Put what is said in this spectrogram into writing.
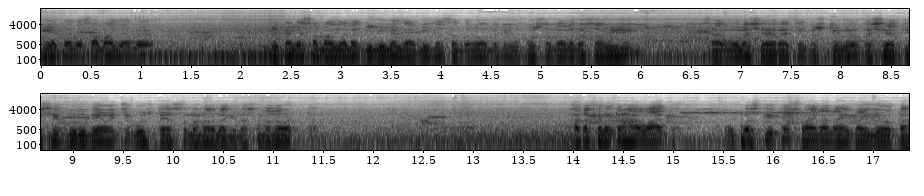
की एखाद्या समाजानं एखाद्या समाजाला दिलेल्या जागेच्या संदर्भामध्ये उपोषणाला बसावं ही सांगोला शहराच्या दृष्टीनं तशी अतिशय दुर्दैवाची गोष्ट आहे असं म्हणावं लागेल असं मला वाटतं. आता खरं तर हा वाद उपस्थितच व्हायला नाही पाहिजे होता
